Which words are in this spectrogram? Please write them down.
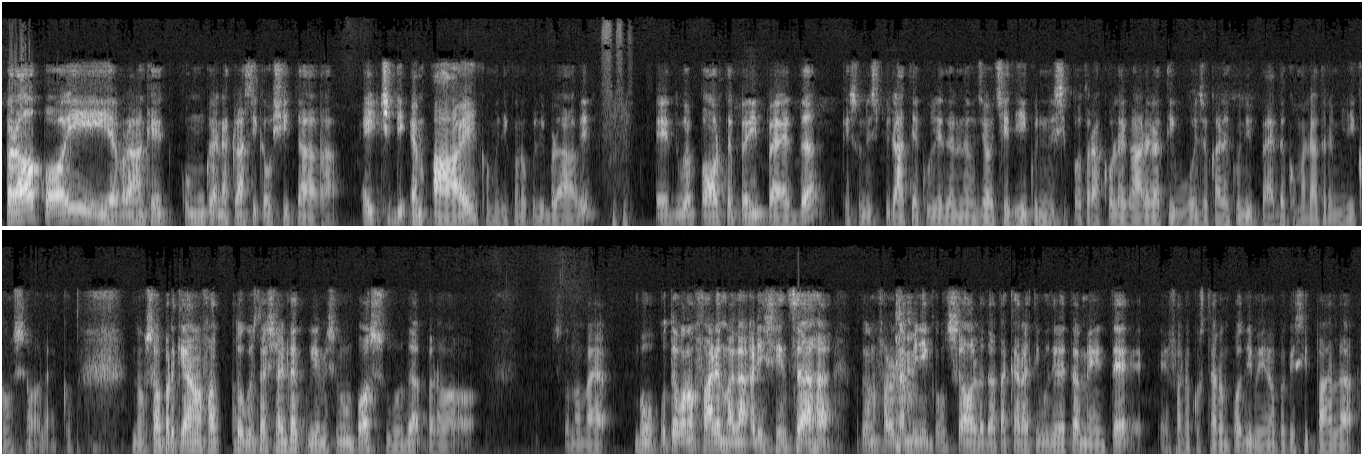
però poi avrà anche comunque una classica uscita HDMI, come dicono quelli bravi, e due porte per i pad che sono ispirati a quelli del Neo Geo CD, quindi si potrà collegare la TV e giocare con il pad come le altre mini console. Ecco. Non so perché hanno fatto questa scelta qui, mi sembra un po' assurda, però secondo me boh, potevano fare magari senza potevano fare una mini console da attaccare alla TV direttamente e farla costare un po' di meno perché si parla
